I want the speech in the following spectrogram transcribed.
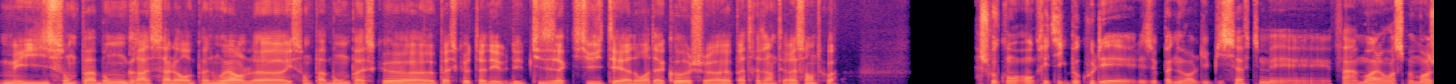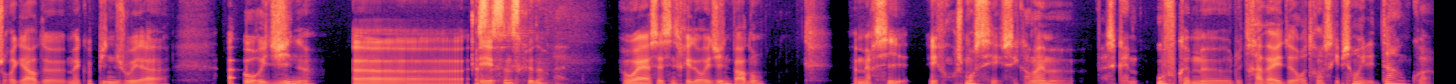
mais ils sont pas bons grâce à leur open world. Euh, ils sont pas bons parce que, euh, parce que tu as des, des, petites activités à droite à gauche pas très intéressantes, quoi. Je trouve qu'on critique beaucoup les, les, open world d'Ubisoft, mais enfin moi en ce moment je regarde ma copine jouer à, Origin. Assassin's Creed. Ouais, Assassin's Creed Origin, pardon. Merci. Et franchement, c'est quand même c'est quand même ouf comme euh, le travail de retranscription, il est dingue, quoi.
